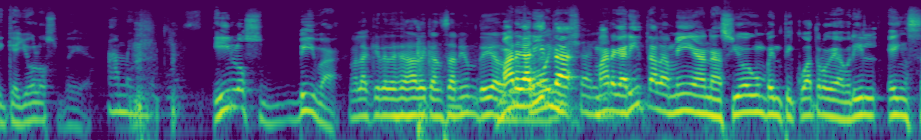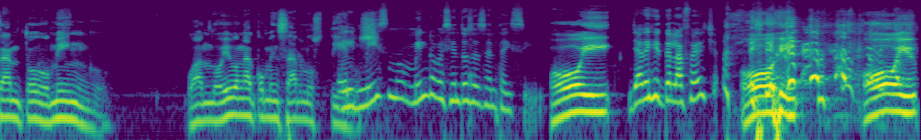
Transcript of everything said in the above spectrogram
y que yo los vea. Amén. Y los viva. No la quiere dejar descansar ni un día. Margarita. Margarita la mía nació un 24 de abril en Santo Domingo, cuando iban a comenzar los tiros. El mismo 1965. Hoy, ¿Ya dijiste la fecha? hoy, hoy,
